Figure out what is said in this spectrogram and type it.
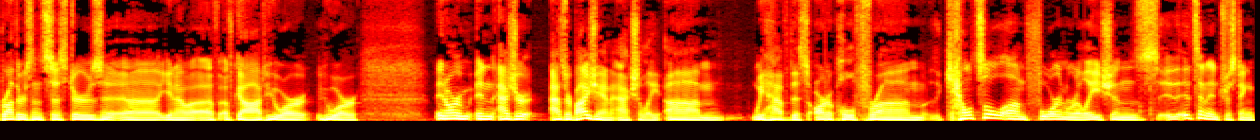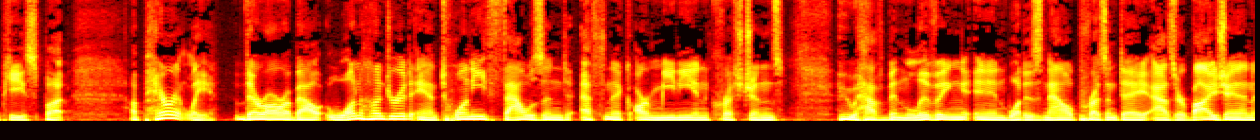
brothers and sisters, uh, you know, of, of, God who are who are in our in Azerbaijan. Actually, um, we have this article from Council on Foreign Relations. It's an interesting piece, but apparently there are about 120,000 ethnic Armenian Christians who have been living in what is now present day Azerbaijan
